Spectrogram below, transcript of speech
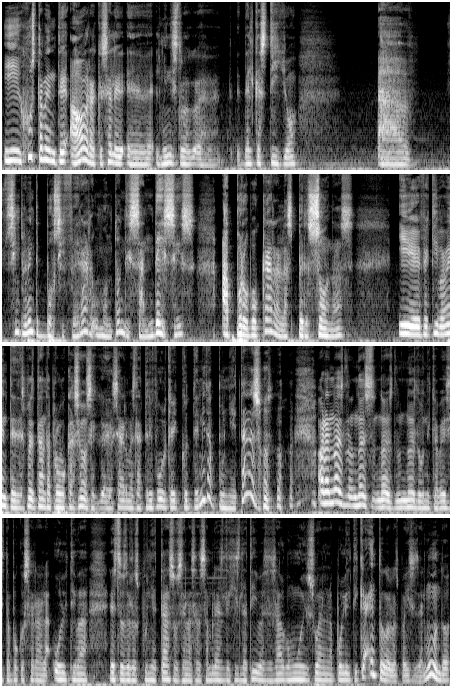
Y justamente ahora que sale eh, el ministro eh, del Castillo, a simplemente vociferar un montón de sandeces, a provocar a las personas y efectivamente, después de tanta provocación, se, eh, arma esta trifulca y te mira puñetazos. Ahora, no es, no, es, no, es, no es la única vez y tampoco será la última. Estos de los puñetazos en las asambleas legislativas es algo muy usual en la política en todos los países del mundo.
